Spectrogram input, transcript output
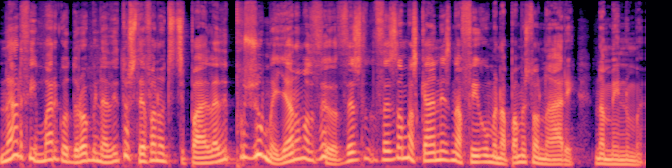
Να έρθει η Μάρκο Ντρόμπι να δει το Στέφανο Τσιτσιπά. Δηλαδή, πού ζούμε, για όνομα του Θεού. Θες να μας κάνεις να φύγουμε, να πάμε στον Άρη, να μείνουμε.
